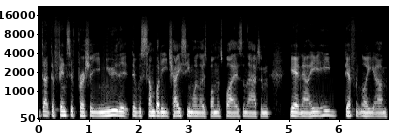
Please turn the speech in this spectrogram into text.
that defensive pressure, you knew that there was somebody chasing one of those Bombers players and that, and yeah, now he he definitely um,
